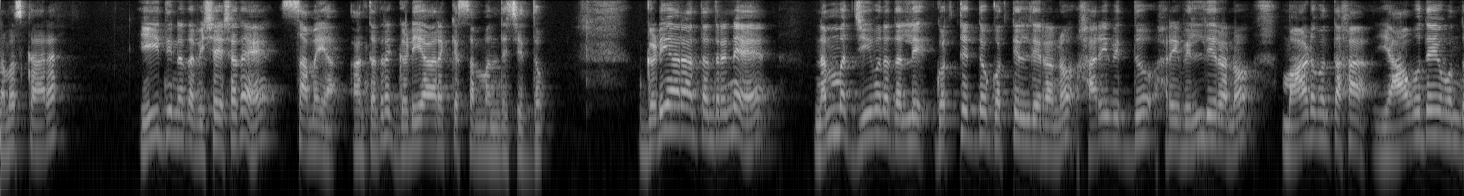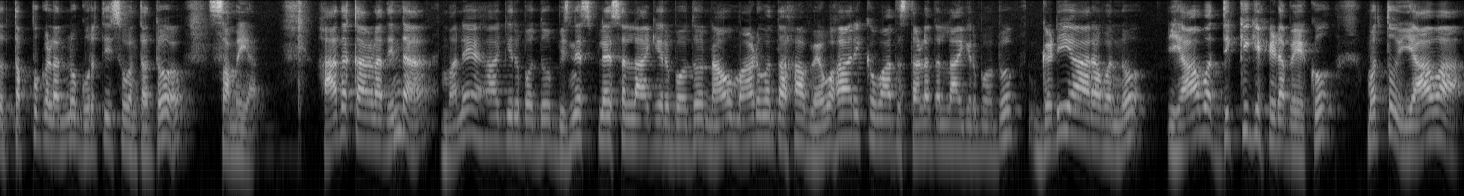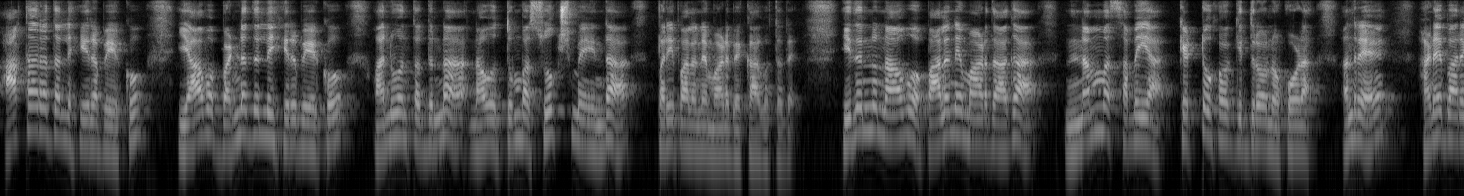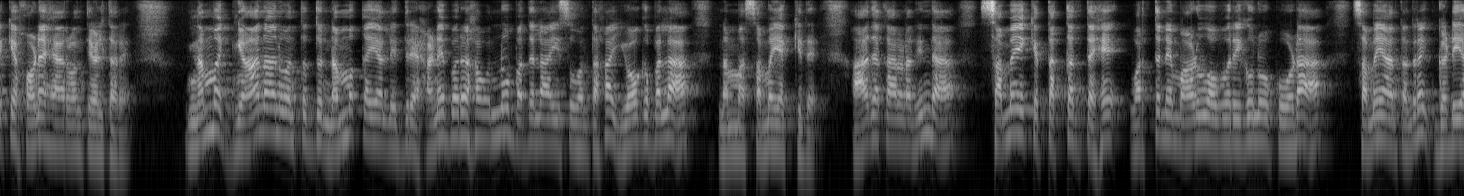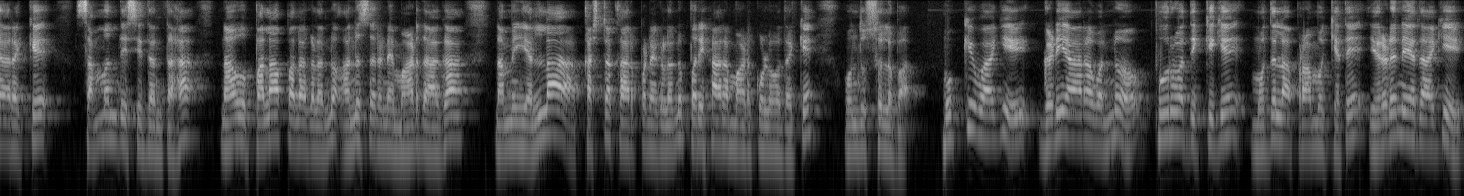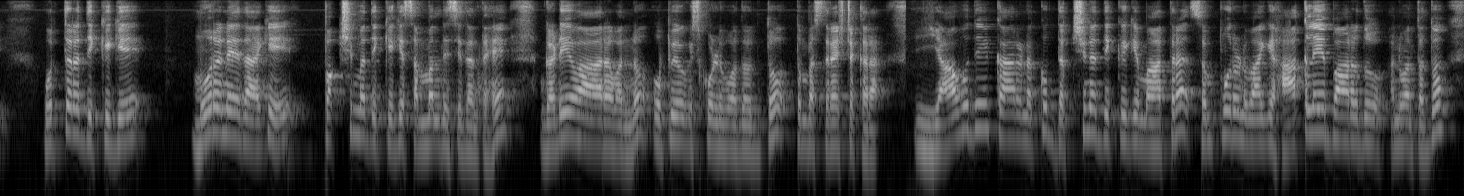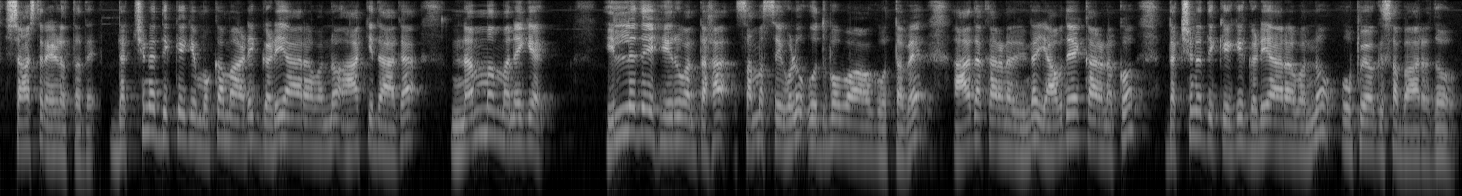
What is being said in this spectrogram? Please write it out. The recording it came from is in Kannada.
ನಮಸ್ಕಾರ. ಈ ದಿನದ ವಿಶೇಷತೆ ಸಮಯ ಅಂತಂದರೆ ಗಡಿಯಾರಕ್ಕೆ ಸಂಬಂಧಿಸಿದ್ದು. ಗಡಿಯಾರ ಅಂತಂದ್ರೇ ನಮ್ಮ ಜೀವನದಲ್ಲಿ ಗೊತ್ತಿದ್ದು ಗೊತ್ತಿಲ್ಲದಿರೋನೋ ಹರಿವಿದ್ದು ಹರಿವಿಲ್ದಿರೋನೋ ಮಾಡುವಂತಹ ಯಾವುದೇ ಒಂದು ತಪ್ಪುಗಳನ್ನು ಗುರುತಿಸುವಂಥದ್ದು ಸಮಯ. ಆದ ಕಾರಣದಿಂದ ಮನೆ ಆಗಿರ್ಬೋದು ಬಿಸ್ನೆಸ್ ಪ್ಲೇಸಲ್ಲಾಗಿರ್ಬೋದು ನಾವು ಮಾಡುವಂತಹ ವ್ಯವಹಾರಿಕವಾದ ಸ್ಥಳದಲ್ಲಾಗಿರ್ಬೋದು, ಗಡಿಯಾರವನ್ನು ಯಾವ ದಿಕ್ಕಿಗೆ ಇಡಬೇಕು ಮತ್ತು ಯಾವ ಆಕಾರದಲ್ಲಿ ಇರಬೇಕು ಯಾವ ಬಣ್ಣದಲ್ಲಿ ಇರಬೇಕು ಅನ್ನುವಂಥದ್ದನ್ನು ನಾವು ತುಂಬ ಸೂಕ್ಷ್ಮೆಯಿಂದ ಪರಿಪಾಲನೆ ಮಾಡಬೇಕಾಗುತ್ತದೆ. ಇದನ್ನು ನಾವು ಪಾಲನೆ ಮಾಡಿದಾಗ ನಮ್ಮ ಸಮಯ ಕೆಟ್ಟು ಹೋಗಿದ್ರೂ ಕೂಡ, ಅಂದರೆ ಹಣೆ ಬಾರಕ್ಕೆ ಹೊಣೆ ಯಾರು ಅಂತ ಹೇಳ್ತಾರೆ. ನಮ್ಮ ಜ್ಞಾನ ಅನ್ನುವಂಥದ್ದು ನಮ್ಮ ಕೈಯಲ್ಲಿದ್ದರೆ ಹಣೆ ಬರಹವನ್ನು ಬದಲಾಯಿಸುವಂತಹ ಯೋಗ ಬಲ ನಮ್ಮ ಸಮಯಕ್ಕಿದೆ. ಆದ ಕಾರಣದಿಂದ ಸಮಯಕ್ಕೆ ತಕ್ಕಂತೆ ವರ್ತನೆ ಮಾಡುವವರಿಗೂ ಕೂಡ ಸಮಯ ಅಂತಂದರೆ ಗಡಿಯಾರಕ್ಕೆ ಸಂಬಂಧಿಸಿದಂತಹ ನಾವು ಫಲಾಫಲಗಳನ್ನು ಅನುಸರಣೆ ಮಾಡಿದಾಗ ನಮ್ಮ ಎಲ್ಲ ಕಷ್ಟ ಕಾರ್ಪಣೆಗಳನ್ನು ಪರಿಹಾರ ಮಾಡಿಕೊಳ್ಳುವುದಕ್ಕೆ ಒಂದು ಸುಲಭ. ಮುಖ್ಯವಾಗಿ ಗಡಿಯಾರವನ್ನು ಪೂರ್ವ ದಿಕ್ಕಿಗೆ ಮೊದಲ ಪ್ರಾಮುಖ್ಯತೆ, ಎರಡನೆಯದಾಗಿ ಉತ್ತರ ದಿಕ್ಕಿಗೆ ಮೂರನೆಯದಾಗಿ ಪಶ್ಚಿಮ ದಿಕ್ಕಿಗೆ ಸಂಬಂಧಿಸಿದಂತೆ ಗಡಿಯಾರವನ್ನು ಉಪಯೋಗಿಸಿಕೊಳ್ಳುವುದಂತೂ ತುಂಬ ಶ್ರೇಷ್ಠಕರ. ಯಾವುದೇ ಕಾರಣಕ್ಕೂ ದಕ್ಷಿಣ ದಿಕ್ಕಿಗೆ ಮಾತ್ರ ಸಂಪೂರ್ಣವಾಗಿ ಹಾಕಲೇಬಾರದು ಅನ್ನುವಂಥದ್ದು ಶಾಸ್ತ್ರ ಹೇಳುತ್ತದೆ. ದಕ್ಷಿಣ ದಿಕ್ಕಿಗೆ ಮುಖ ಮಾಡಿ ಗಡಿಯಾರವನ್ನು ಹಾಕಿದಾಗ ನಮ್ಮ ಮನೆಗೆ ಇಲ್ಲದೇ ಇರುವಂತಹ ಸಮಸ್ಯೆಗಳು ಉದ್ಭವವಾಗುತ್ತವೆ. ಆದ ಕಾರಣದಿಂದ ಯಾವುದೇ ಕಾರಣಕ್ಕೂ ದಕ್ಷಿಣ ದಿಕ್ಕಿಗೆ ಗಡಿಯಾರವನ್ನು ಉಪಯೋಗಿಸಬಾರದು.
